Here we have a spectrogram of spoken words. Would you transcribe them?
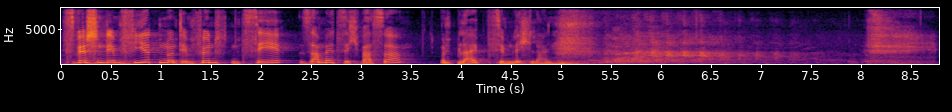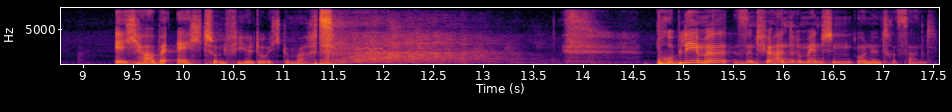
Zwischen dem vierten und dem fünften C sammelt sich Wasser und bleibt ziemlich lang. Ich habe echt schon viel durchgemacht. Probleme sind für andere Menschen uninteressant.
